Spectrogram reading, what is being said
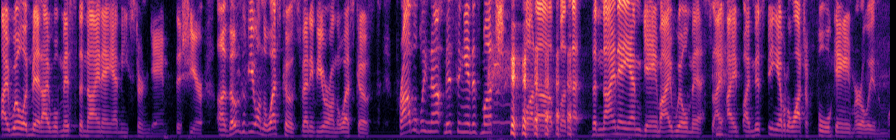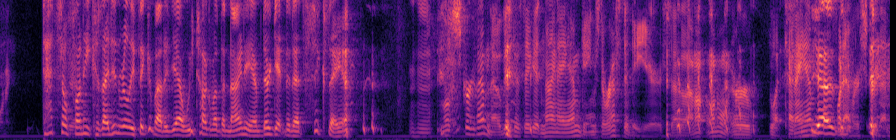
I will admit I will miss the 9 a.m. Eastern game this year. Uh, those of you on the West Coast, if any of you are on the West Coast, probably not missing it as much. But uh, but that, the 9 a.m. game I will miss. I, I I miss being able to watch a full game early in the morning. That's so funny because I didn't really think about it. Yeah, we talk about the 9 a.m. They're getting it at 6 a.m. Well, screw them though, because they get 9 a.m. games the rest of the year. So I don't, I don't or what 10 a.m. Yeah, I was gonna- whatever. Screw them.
